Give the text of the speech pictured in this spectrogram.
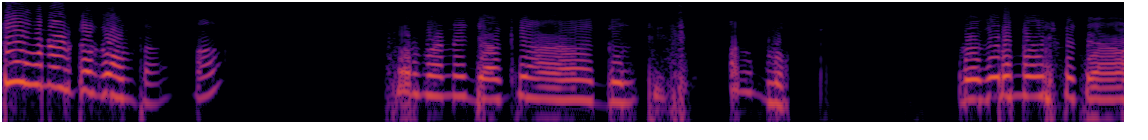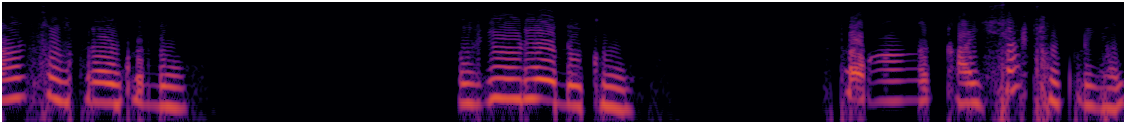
دو منٹ کا کام تھا ہاں۔ پھر میں نے جا کے غلطی سے ان بلاک کیا۔ اور اگر میں اس کا چینل سبسکرائب کر دوں، اس کی ویڈیو دیکھوں تو کیسا چھپڑی حل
